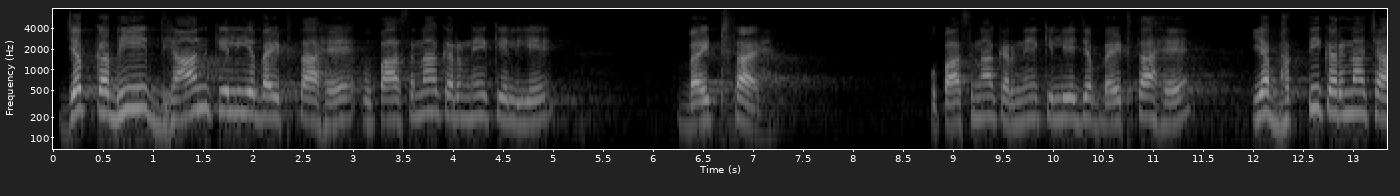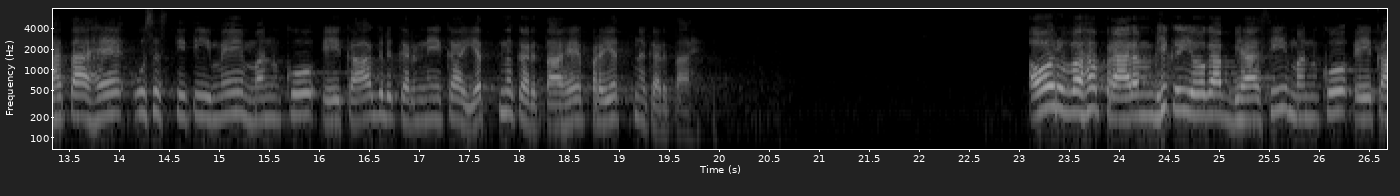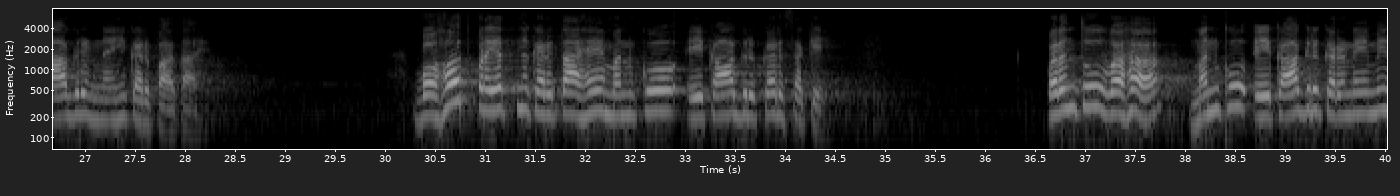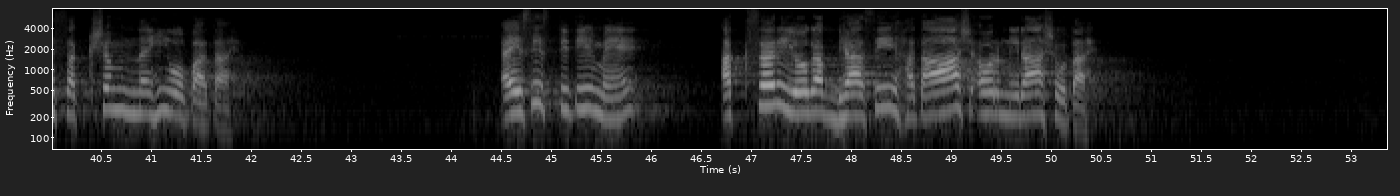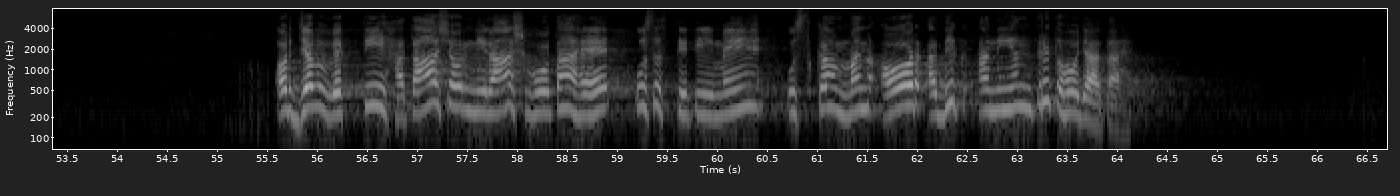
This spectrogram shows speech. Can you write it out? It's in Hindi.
जब कभी ध्यान के लिए बैठता है, उपासना करने के लिए बैठता है उपासना करने के लिए जब बैठता है या भक्ति करना चाहता है, उस स्थिति में मन को एकाग्र करने का यत्न करता है, प्रयत्न करता है। और वह प्रारंभिक योगाभ्यासी मन को एकाग्र नहीं कर पाता है। बहुत प्रयत्न करता है मन को एकाग्र कर सके। परंतु वह मन को एकाग्र करने में सक्षम नहीं हो पाता है। ऐसी स्थिति में अक्सर योगाभ्यासी हताश और निराश होता है। और जब व्यक्ति हताश और निराश होता है, उस स्थिति में उसका मन और अधिक अनियंत्रित हो जाता है।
